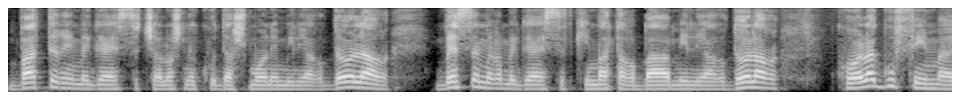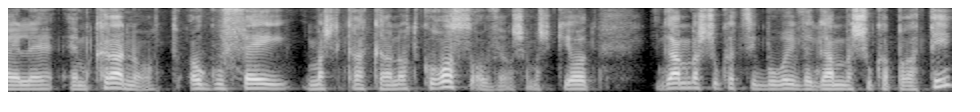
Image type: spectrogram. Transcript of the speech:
באטרי מגייסת 3.8 מיליארד דולר. בסמר מגייסת כמעט 4 מיליארד דולר. כל הגופים האלה הם קרנות או גופי מה שנקרא קרנות crossover שמשקיעות גם בשוק הציבורי וגם בשוק הפרטי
